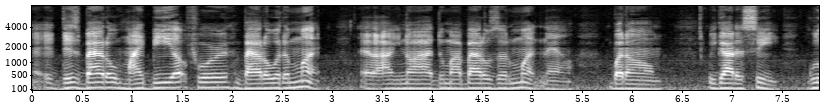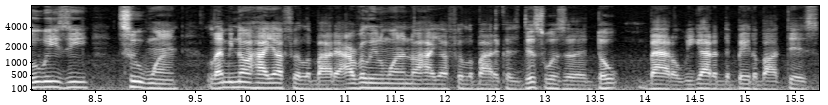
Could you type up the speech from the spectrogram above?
Uh, this battle might be up for battle of the month. Uh, I, you know, I do my battles of the month now, but um, we gotta see. Glueazy two one. Let me know how y'all feel about it. I really want to know how y'all feel about it because this was a dope battle. We got to debate about this.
